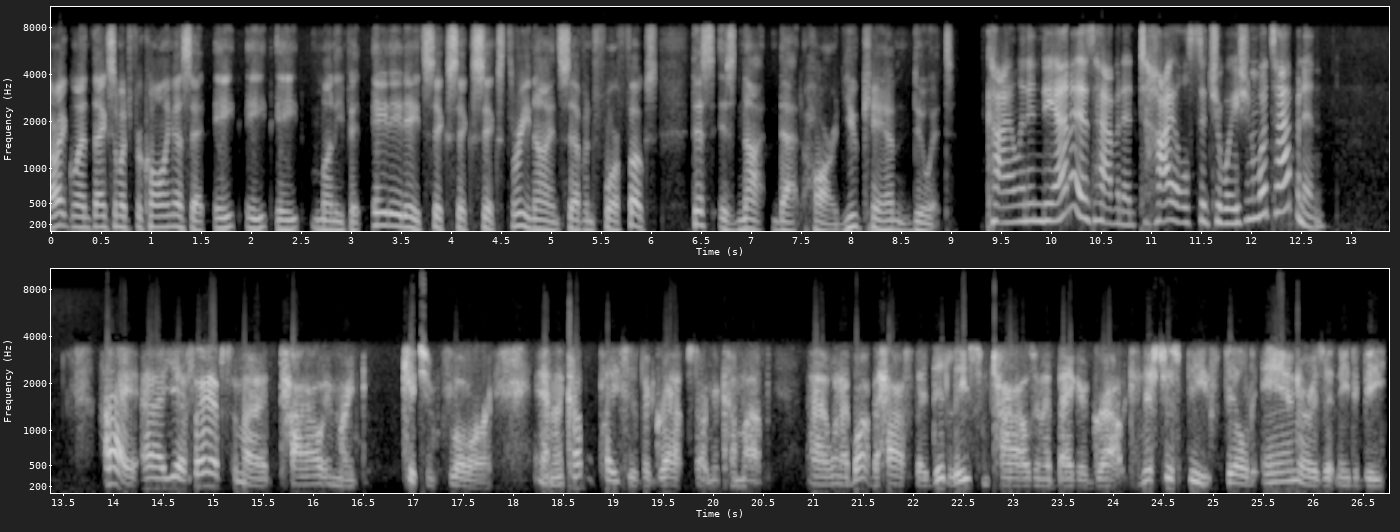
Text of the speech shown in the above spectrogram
All right, Gwen, thanks so much for calling us at 888 Money Pit, 888 666 3974. Folks, this is not that hard. You can do it. Kyle in Indiana is having a tile situation. What's happening? Hi. Uh, yes, I have some uh, tile in my kitchen floor, and a couple places the grout's starting to come up. Uh, when I bought the house, they did leave some tiles in a bag of grout. Can this just be filled in, or does it need to be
